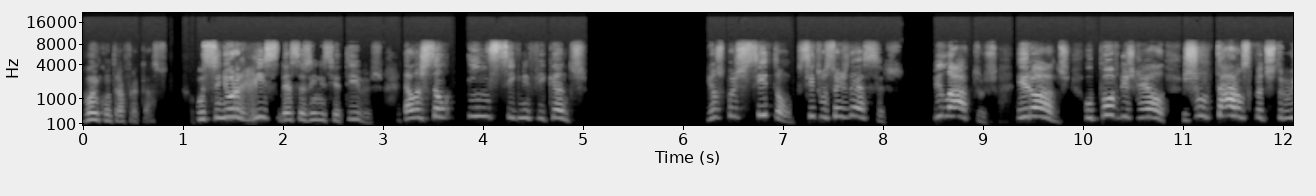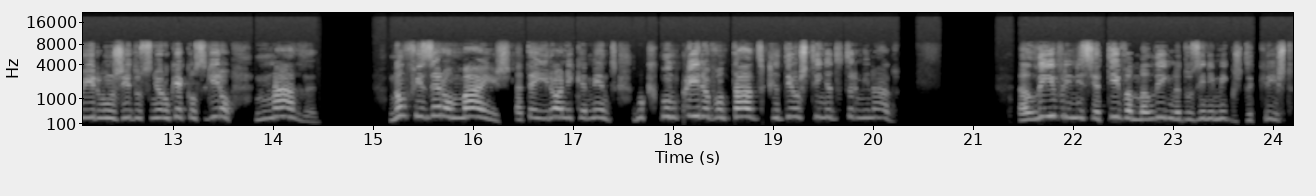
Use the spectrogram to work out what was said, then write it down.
Vão encontrar fracasso. O Senhor ri-se dessas iniciativas. Elas são insignificantes. E eles depois citam situações dessas. Pilatos, Herodes, o povo de Israel juntaram-se para destruir o ungido do Senhor. O que é que conseguiram? Nada. Não fizeram mais, até ironicamente, do que cumprir a vontade que Deus tinha determinado. A livre iniciativa maligna dos inimigos de Cristo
